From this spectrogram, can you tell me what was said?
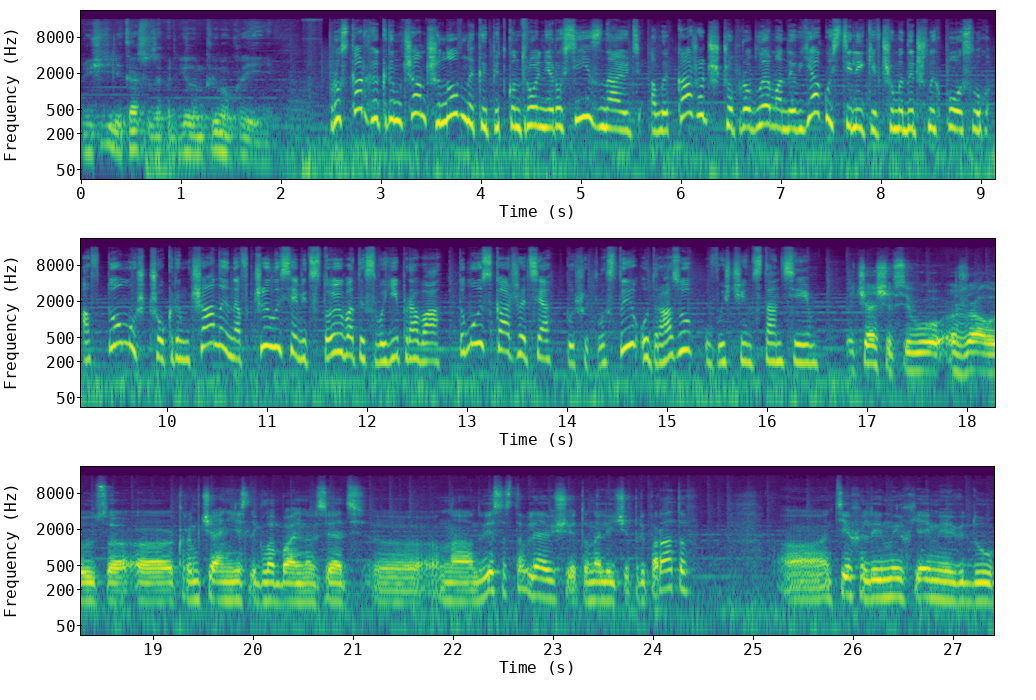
но ищите лекарства за пределами Крыма, Украине. Про скарги кримчан чиновники підконтрольні Росії знають, але кажуть, що проблема не в якості ліків чи медичних послуг, а в тому, що кримчани навчилися відстоювати свої права. Тому і скаржаться, пишуть листи одразу у вищі інстанції. Чаще всего жалуются э, крымчане, если глобально взять, э, на две составляющие. Это наличие препаратов, э, тех или иных, я имею в виду э,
